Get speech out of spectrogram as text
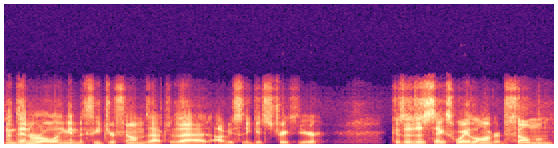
And then rolling into feature films after that obviously gets trickier because it just takes way longer to film them.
